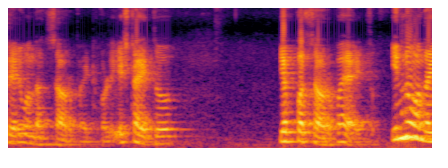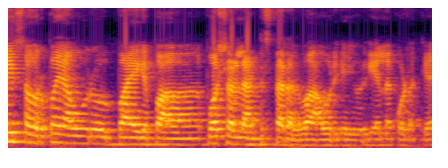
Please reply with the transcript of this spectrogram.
ಸೇರಿ ಒಂದು ಹತ್ತು ಸಾವಿರ ರೂಪಾಯಿ ಇಟ್ಕೊಳ್ಳಿ. ಎಷ್ಟಾಯಿತು? ಎಪ್ಪತ್ತು ಸಾವಿರ ರೂಪಾಯಿ ಆಯಿತು. ಇನ್ನೂ ಒಂದು ಐದು ಸಾವಿರ ರೂಪಾಯಿ ಅವರು ಬಾಯಿಗೆ ಪಾ ಪೋಸ್ಟರೆಲ್ಲ ಅಂಟಿಸ್ತಾರಲ್ವ? ಅವರಿಗೆ, ಇವರಿಗೆ ಎಲ್ಲ ಕೊಡೋಕ್ಕೆ.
